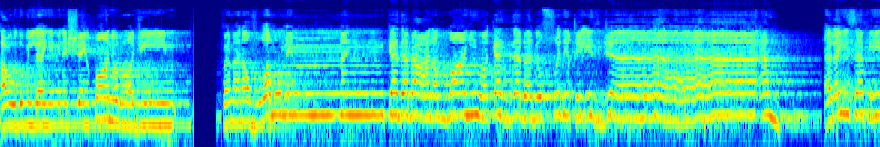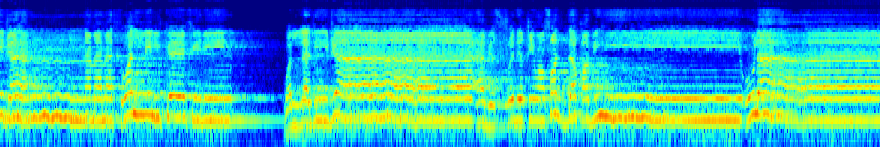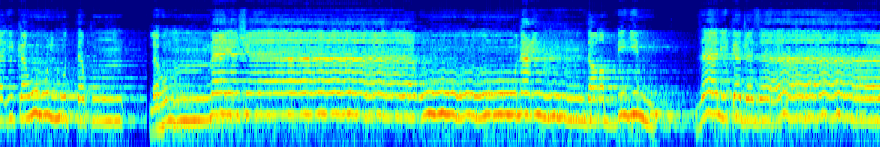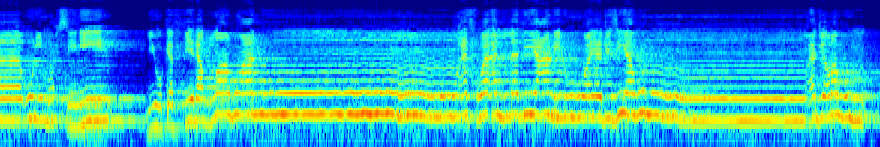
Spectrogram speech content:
أعوذ بالله من الشيطان الرجيم. فمن أظلم ممن كذب على الله وكذب بالصدق إذ جاءه. أليس في جهنم مثوى للكافرين؟ والذي جاء بالصدق وصدق به أولئك هم المتقون لهم ما يشاءون عند ربهم ذلك جزاء المحسنين ليكفر الله عنهم أسوأ الذي عملوا ويجزيهم أجرهم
